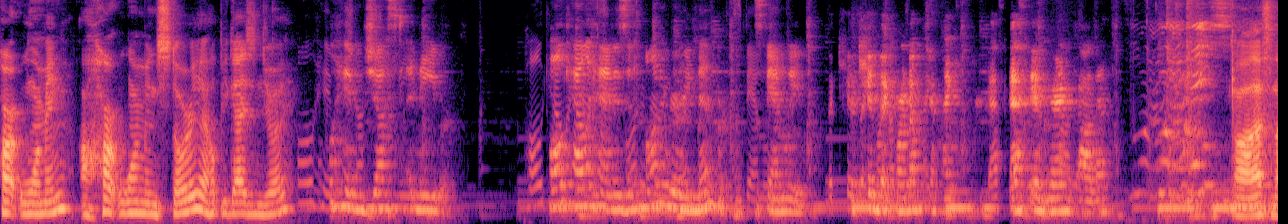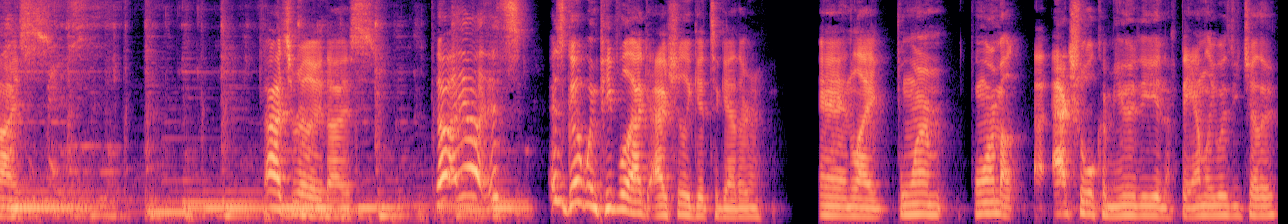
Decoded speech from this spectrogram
heartwarming, a heartwarming story. I hope you guys enjoy. Call him just a neighbor. Paul Callahan is an honorary member of his family. The kids that grown up to like that's that's their grandfather. Oh, that's nice. That's really nice. No, yeah, it's it's good when people like actually get together and like form form a, a actual community and a family with each other.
